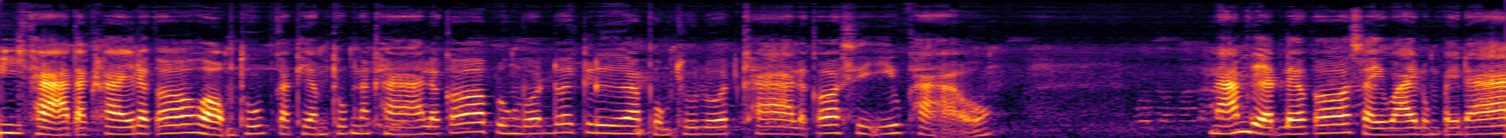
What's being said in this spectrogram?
มีขาตะไคร้แล้วก็หอมทุบกระเทียมทุบนะคะ แล้วก็ปรุงรสด้วยเกลือผงชูรสค่ะ แล้วก็ซีอิ๊วขาว น้ำเดือดแล้วก็ใส่ไวน์ลงไปได้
